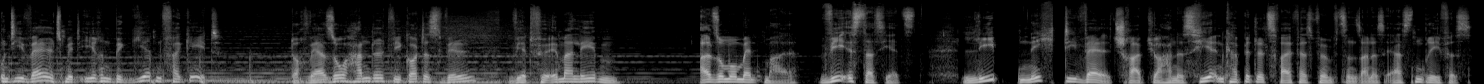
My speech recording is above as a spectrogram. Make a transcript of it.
Und die Welt mit ihren Begierden vergeht. Doch wer so handelt, wie Gott es will, wird für immer leben. Also Moment mal, wie ist das jetzt? Liebt nicht die Welt, schreibt Johannes hier in Kapitel 2, Vers 15 seines ersten Briefes.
